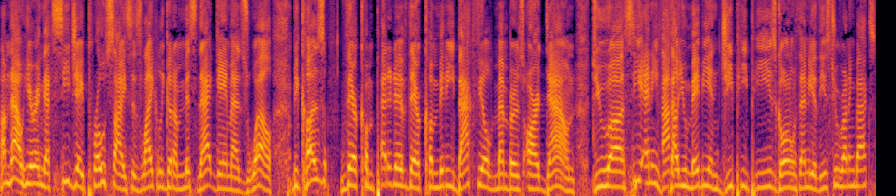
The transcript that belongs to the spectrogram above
I'm now hearing that CJ Prosise is likely going to miss that game as well because they're competitive, their committee backfield members are down down. Do you uh, see any value maybe in GPPs going with any of these two running backs?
